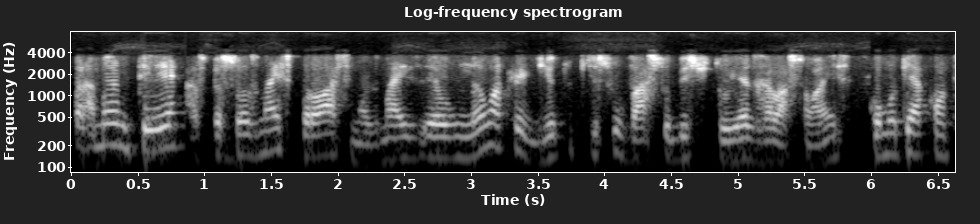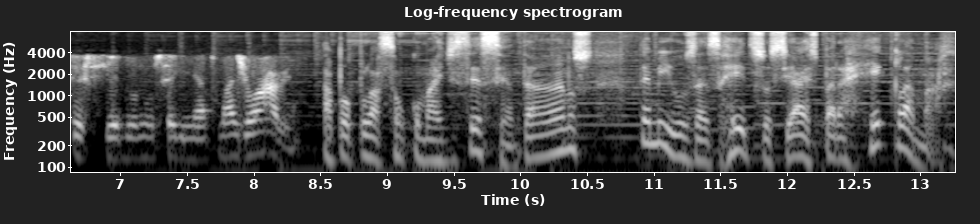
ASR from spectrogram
para manter as pessoas mais próximas, mas eu não acredito que isso vá substituir as relações como tem acontecido no segmento mais jovem. A população com mais de 60 anos também usa as redes sociais para reclamar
